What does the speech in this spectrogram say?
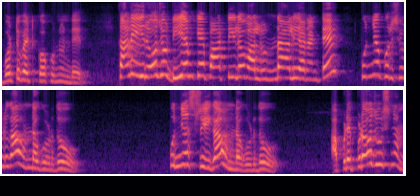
బొట్టు పెట్టుకోకుండా ఉండేది. కానీ ఈరోజు డిఎంకే పార్టీలో వాళ్ళు ఉండాలి అని అంటే పుణ్యపురుషుడుగా ఉండకూడదు. పుణ్యశ్రీగా ఉండకూడదు. అప్పుడెప్పుడో చూసినాం.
